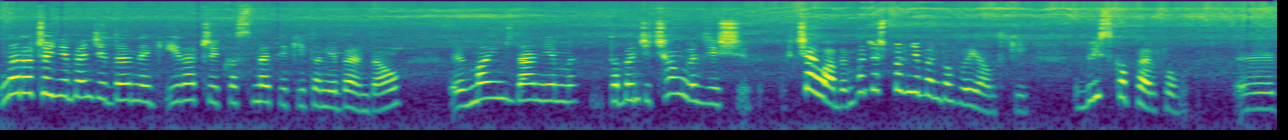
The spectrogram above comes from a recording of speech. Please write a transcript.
No raczej nie będzie denek i raczej kosmetyki to nie będą. Y, Moim zdaniem to będzie ciągle gdzieś, chciałabym, chociaż pewnie będą wyjątki, blisko perfum. Y,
